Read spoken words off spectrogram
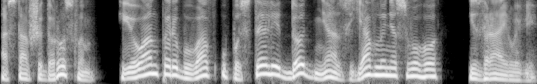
а ставши дорослим, Іоанн перебував у пустелі до дня з'явлення свого Ізраїлеві.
